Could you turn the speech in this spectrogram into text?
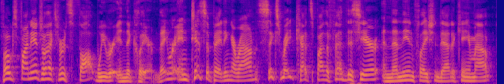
Folks, financial experts thought we were in the clear. They were anticipating around six rate cuts by the Fed this year, and then the inflation data came out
